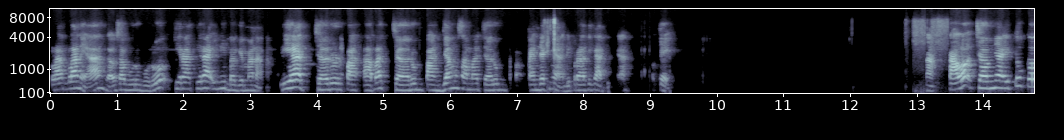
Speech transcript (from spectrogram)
pelan-pelan ya, nggak usah buru-buru. Kira-kira ini bagaimana? Lihat pa- apa jarum panjang sama jarum pendeknya, diperhatikan ya. Oke. Nah, kalau jamnya itu ke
